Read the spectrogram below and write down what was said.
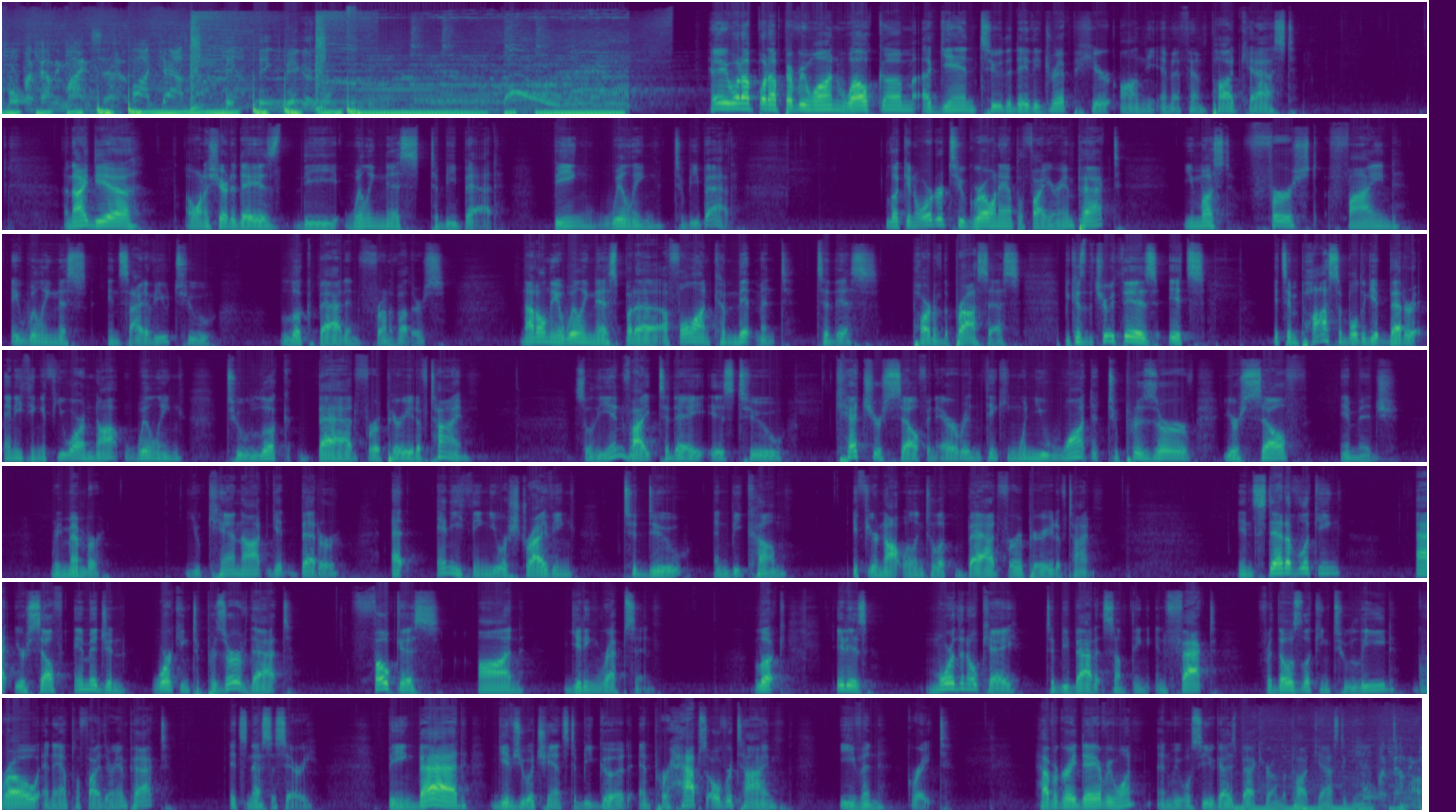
multifamily mindset. podcast. Think, think bigger. Hey, what up, what up, everyone? Welcome again to the Daily Drip here on the MFM podcast. An idea I want to share today is the willingness to be bad, being willing to be bad. Look, in order to grow and amplify your impact, you must first find a willingness inside of you to look bad in front of others. Not only a willingness, but a, a full on commitment to this part of the process. Because the truth is, it's it's impossible to get better at anything if you are not willing to look bad for a period of time. So the invite today is to catch yourself in error in thinking when you want to preserve your self image. Remember, you cannot get better at anything you are striving to do and become if you're not willing to look bad for a period of time. Instead of looking at your self image and working to preserve that, focus on getting reps in. Look, it is more than okay to be bad at something. In fact, for those looking to lead, grow, and amplify their impact, it's necessary. Being bad gives you a chance to be good and perhaps over time, even great. Have a great day, everyone, and we will see you guys back here on the podcast again tomorrow.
